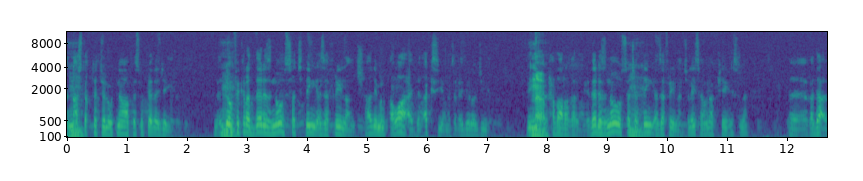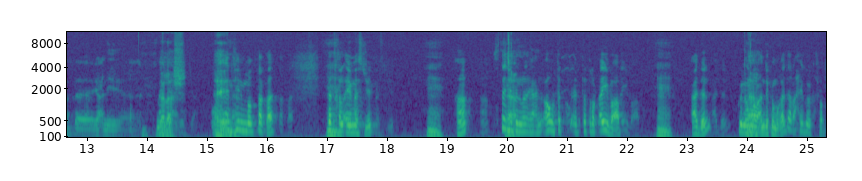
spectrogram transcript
الناس مم. تقتتل وتنافس وكذا جيد. عندهم مم. فكرة there is no such thing as a free lunch. هذه من قواعد الأكسيومز الإيديولوجية في نعم. الحضارة الغربية. There is no such a thing as a free lunch. ليس هناك شيء اسمه آه، غداء يعني آه، مجاني. بلاش وإحنا أي نجي نعم. من منطقه مم. تدخل أي مسجد مم. ها تجد نعم. يعني أو تطرق أي باب مم. عدل تقول لهم نعم. والله عندكم غدا راح يقول لك تفضل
